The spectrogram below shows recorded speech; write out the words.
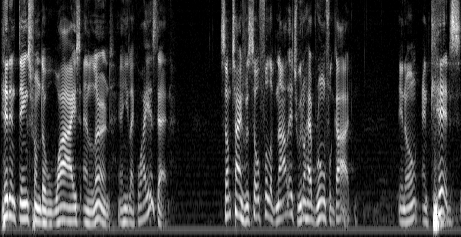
hidden things from the wise and learned. And you're like, why is that? Sometimes we're so full of knowledge, we don't have room for God. You know, and kids,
